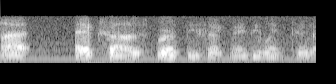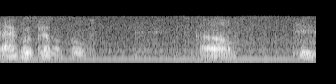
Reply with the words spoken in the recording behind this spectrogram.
uh, Exa's birth defect may be linked to agrochemicals. Um, Jesus.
